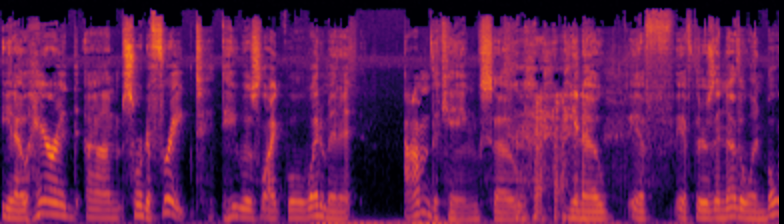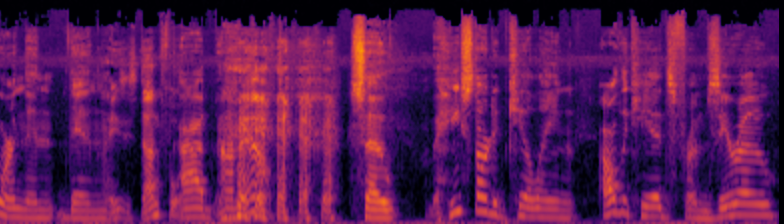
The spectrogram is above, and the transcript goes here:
you know, Herod um, sort of freaked. He was like, "Well, wait a minute, I'm the king, so you know, if if there's another one born, then then He's done for. I, I'm out." so he started killing all the kids from zero,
